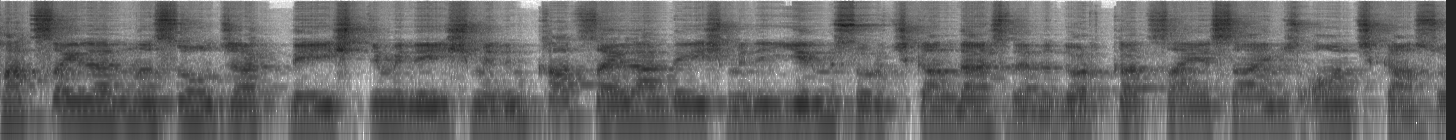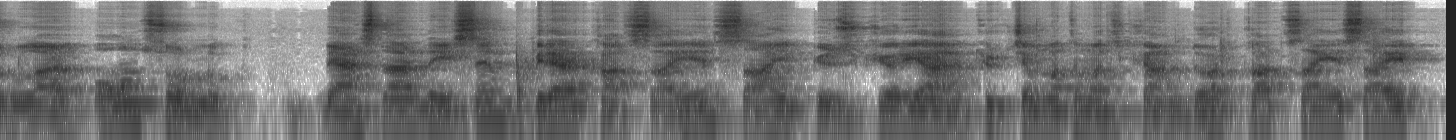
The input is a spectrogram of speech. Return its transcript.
katsayılar nasıl olacak? Değişti mi değişmedi mi? Katsayılar değişmedi. 20 soru çıkan derslerde 4 katsayıya sahibiz. 10 çıkan sorular 10 soruluk derslerde ise birer katsayıya sahip gözüküyor. Yani Türkçe, matematik fen 4 katsayıya sahip.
